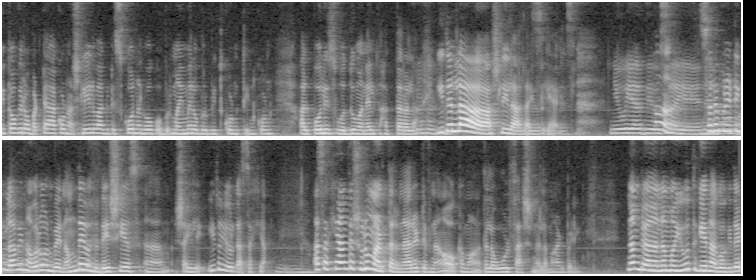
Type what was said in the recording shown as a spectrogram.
ಕಿತ್ತೋಗಿರೋ ಬಟ್ಟೆ ಹಾಕೊಂಡು ಅಶ್ಲೀಲವಾಗಿ ಡಿಸ್ಕೋನಲ್ಲಿ ಹೋಗಿ ಒಬ್ರು ಮೈ ಮೇಲೆ ಒಬ್ರು ಬಿದ್ಕೊಂಡು ತಿನ್ಕೊಂಡು ಅಲ್ಲಿ ಪೊಲೀಸ್ ಒದ್ದು ಮನೇಲಿ ಹಾಕ್ತಾರಲ್ಲ ಇದೆಲ್ಲ ಅಶ್ಲೀಲ ಅಲ್ಲ ಇವ್ರಿಗೆ. ನ್ಯೂ ಇಯರ್ ದಿವಸ ಸೆಲೆಬ್ರೇಟಿಂಗ್ ಲವ್ ಇನ್ ಅವರು ಒನ್ ವೇ ನಮ್ಮದೇ ಒಂದು ದೇಶೀಯ ಶೈಲಿ. ಇದು ಇವ್ರಿಗೆ ಅಸಹ್ಯ. ಅಸಹ್ಯ ಅಂತ ಶುರು ಮಾಡ್ತಾರೆ ನ್ಯಾರೇಟಿವ್ನ ಓ ಕಮ ಅದೆಲ್ಲ ಓಲ್ಡ್ ಫ್ಯಾಷನ್ ಎಲ್ಲ ಮಾಡಬೇಡಿ. ನಮ್ಮ ನಮ್ಮ ಯೂತ್ಗೆ ಏನಾಗೋಗಿದೆ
